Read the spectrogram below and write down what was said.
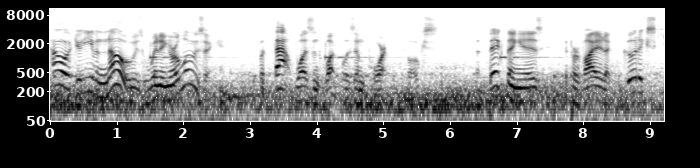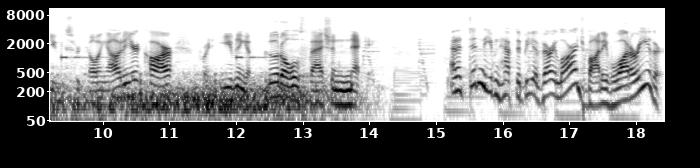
How would you even know who's winning or losing? But that wasn't what was important, folks. The big thing is, it provided a good excuse for going out in your car for an evening of good old fashioned necking. And it didn't even have to be a very large body of water either.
